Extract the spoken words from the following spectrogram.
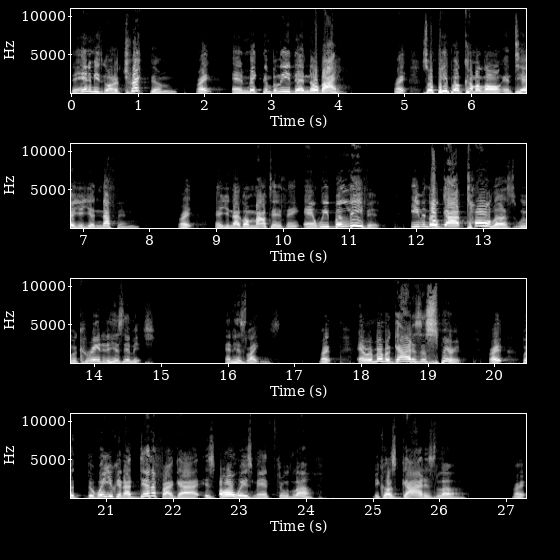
the enemy's going to trick them, right, and make them believe they're nobody, right? So people come along and tell you you're nothing, right, and you're not going to mount anything, and we believe it, even though God told us we were created in His image and His likeness, right? And remember, God is a spirit, right? But the way you can identify God is always, man, through love. Because God is love, right?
